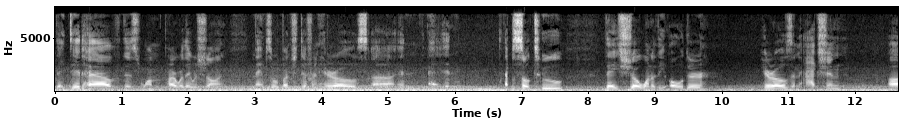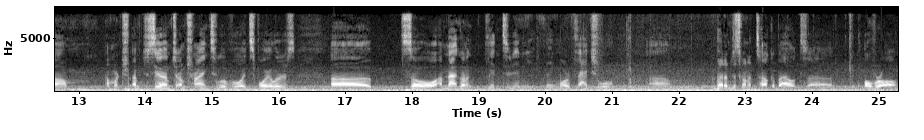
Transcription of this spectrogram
they did have this one part where they were showing names of a bunch of different heroes. Uh, and in episode two, they show one of the older heroes in action. Um, I'm, I'm just I'm, I'm trying to avoid spoilers. Uh, so I'm not going to get into anything more factual. Um, but I'm just going to talk about uh, overall,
